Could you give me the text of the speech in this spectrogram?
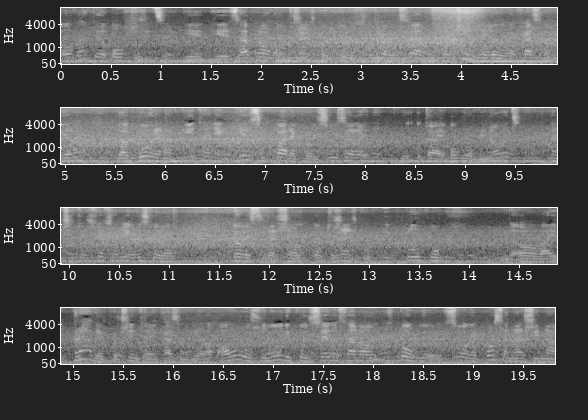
ovakve optužnice gdje, gdje je zapravo na optuženičkoj tužnici treba staviti počinitelj ovoga kaznenog djela da govore na pitanje gdje su pare koje su uzele taj ogromni novac. Znači, to što nije uspjelo dovesti znači, optuženičku klupu ovaj, prave počinitelje kaznenog djela, a ovo su ljudi koji su jednostavno zbog svoga posla našli na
